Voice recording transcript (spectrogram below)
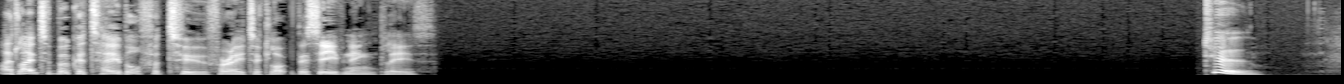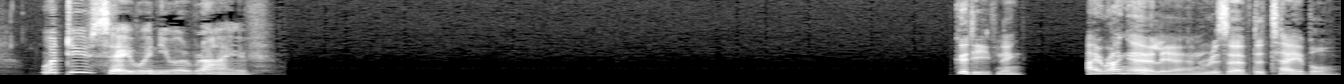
I'd like to book a table for two for eight o'clock this evening, please. Two. What do you say when you arrive? Good evening. I rang earlier and reserved a table.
